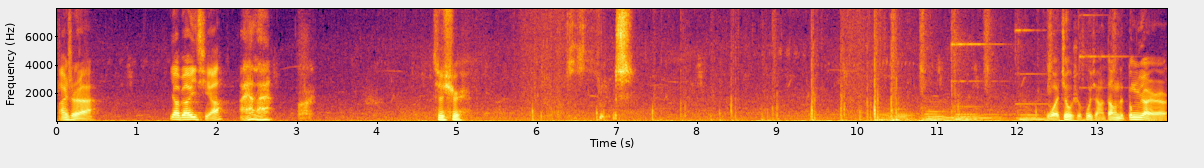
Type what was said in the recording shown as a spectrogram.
安世仁，要不要一起啊？来呀来。继续。我就是不想当着东院人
